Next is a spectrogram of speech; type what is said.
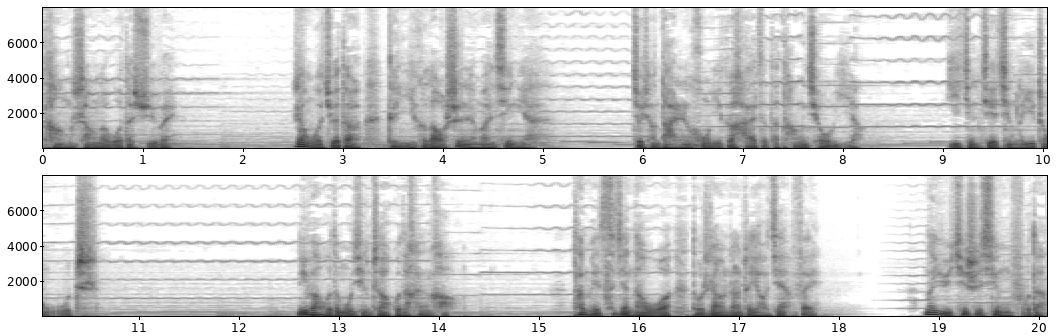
烫伤了我的虚伪，让我觉得跟一个老实人玩心眼，就像大人哄一个孩子的糖球一样，已经接近了一种无耻。你把我的母亲照顾得很好，她每次见到我都嚷嚷着要减肥，那语气是幸福的。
